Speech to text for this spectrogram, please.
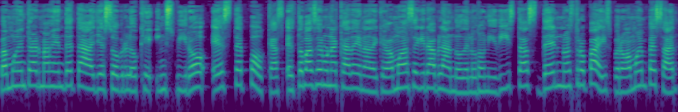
vamos a entrar más en detalle sobre lo que inspiró este podcast. Esto va a ser una cadena de que vamos a seguir hablando de los sonidistas de nuestro país, pero vamos a empezar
